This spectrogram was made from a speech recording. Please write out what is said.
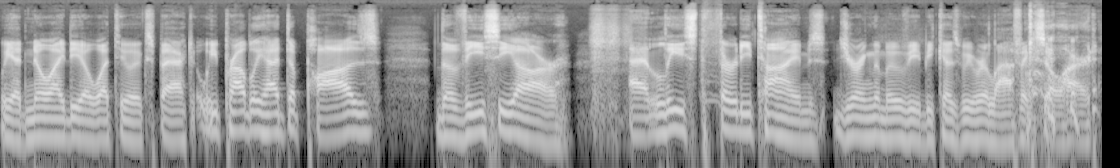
We had no idea what to expect. We probably had to pause the VCR at least 30 times during the movie because we were laughing so hard.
